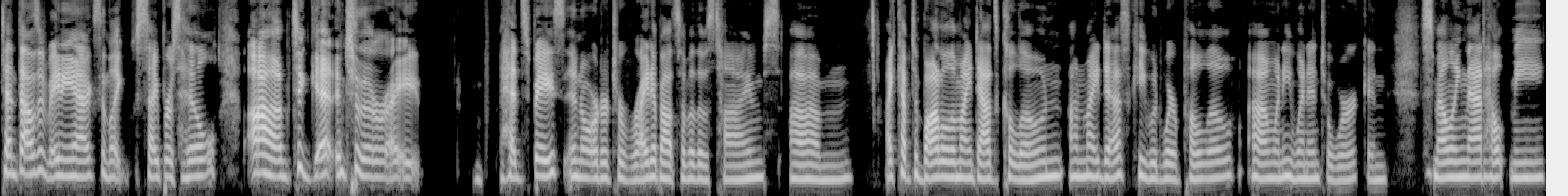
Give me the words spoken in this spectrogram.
10,000 Maniacs and like Cypress Hill um, to get into the right headspace in order to write about some of those times. Um, I kept a bottle of my dad's cologne on my desk. He would wear polo uh, when he went into work, and smelling that helped me.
